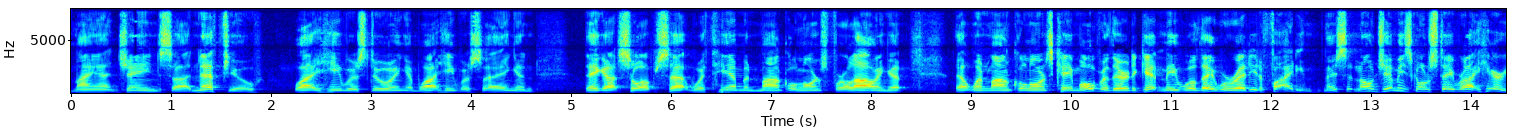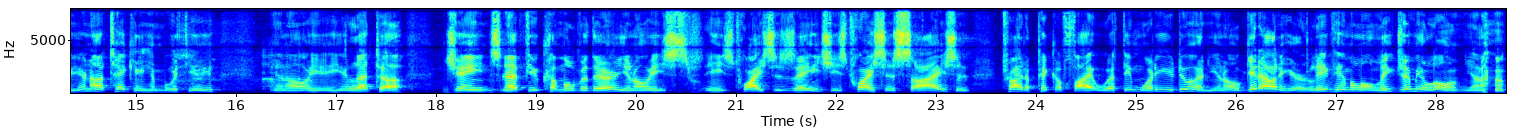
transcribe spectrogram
my aunt Jane's uh, nephew, what he was doing and what he was saying, and they got so upset with him and my uncle Lawrence for allowing it that when my uncle Lawrence came over there to get me, well, they were ready to fight him. They said, "No, Jimmy's going to stay right here. You're not taking him with you." You know, you, you let uh, Jane's nephew come over there. You know, he's, he's twice his age, he's twice his size, and try to pick a fight with him. What are you doing? You know, get out of here. Leave him alone. Leave Jimmy alone, you know.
